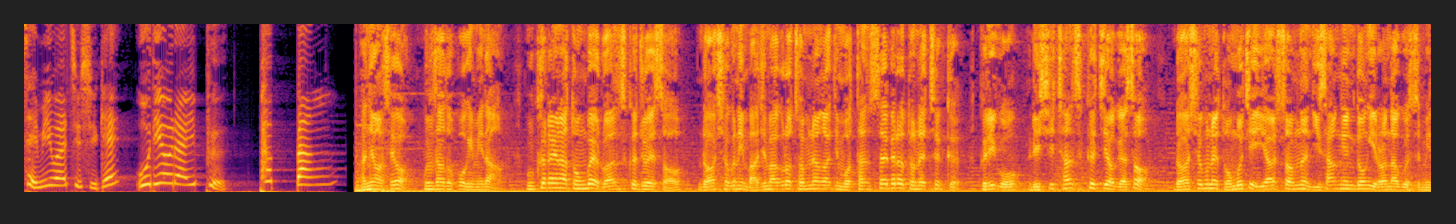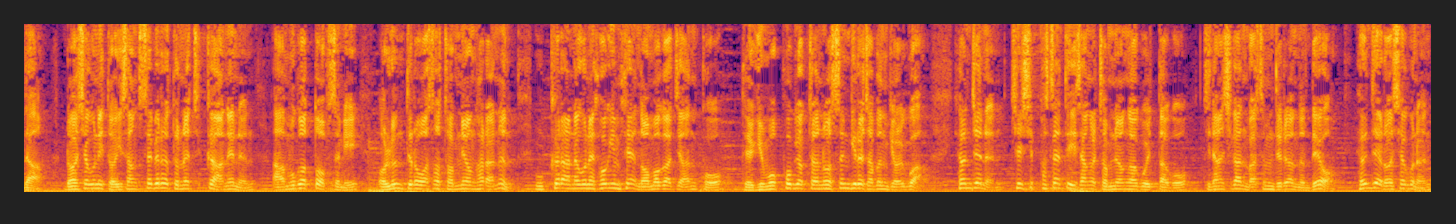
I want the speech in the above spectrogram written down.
재미와 지식의 오디오 라이프. 팟빵 안녕하세요. 군사독복입니다. 우크라이나 동부의 루한스크주에서 러시아군이 마지막으로 점령하지 못한 세베로도네츠크 그리고 리시찬스크 지역에서 러시아군의 도무지 이해할 수 없는 이상 행동이 일어나고 있습니다. 러시아군이 더 이상 세베로도네츠크 안에는 아무것도 없으니 얼른 들어와서 점령하라는 우크라이나군의 속임수에 넘어가지 않고 대규모 포격전으로 승기를 잡은 결과 현재는 70% 이상을 점령하고 있다고 지난 시간 말씀드렸는데요. 현재 러시아군은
